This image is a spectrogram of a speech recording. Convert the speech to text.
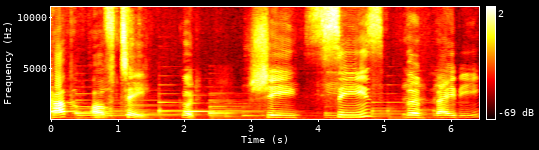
cup of tea. Good. She sees the baby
